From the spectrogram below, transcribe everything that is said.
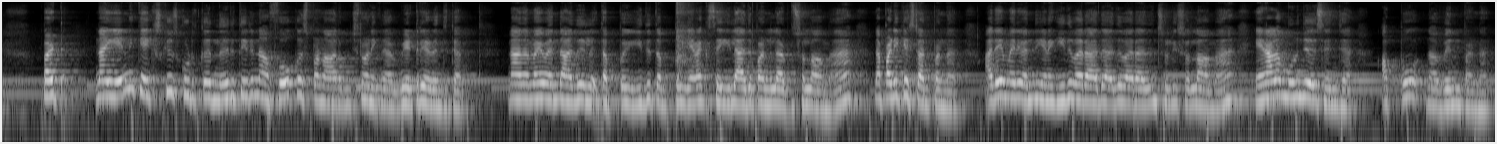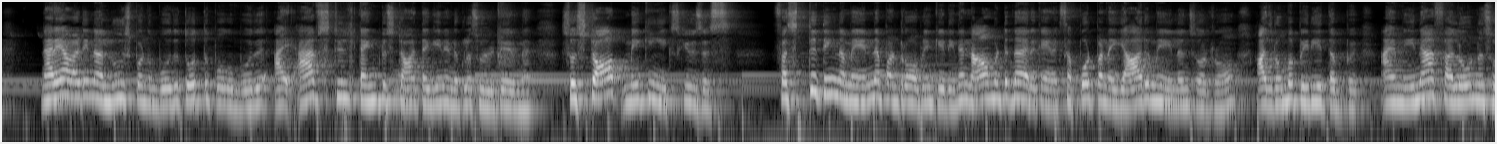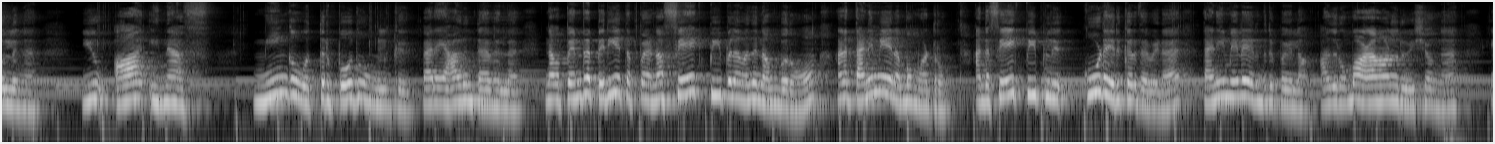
பட் நான் என்னைக்கு எக்ஸ்கியூஸ் கொடுக்கறது நிறுத்திட்டு நான் ஃபோக்கஸ் பண்ண ஆரம்பிச்சிட்டோம் அன்றைக்கி நான் வெற்றி அடைஞ்சிட்டேன். நான் அந்த மாதிரி வந்து அது இல்லை தப்பு இது தப்பு எனக்கு செய்யலை அது பண்ணல அப்படின்னு சொல்லாமல் நான் படிக்க ஸ்டார்ட் பண்ணேன். அதே மாதிரி வந்து எனக்கு இது வராது அது வராதுன்னு சொல்லி சொல்லாமல் என்னால் முடிஞ்சது செஞ்சேன். அப்போது நான் வின் பண்ணேன். நிறையா வாட்டி நான் லூஸ் பண்ணும்போது தோற்று போகும்போது I have still time to start again எனக்குள்ளே சொல்லிட்டே இருந்தேன். So stop making excuses first thing நம்ம என்ன பண்ணுறோம் அப்படின்னு கேட்டிங்கன்னா நான் மட்டும் தான் இருக்கேன். எனக்கு சப்போர்ட் பண்ண யாருமே இல்லைன்னு சொல்கிறோம் அது ரொம்ப பெரிய தப்பு. ஐ எம் இனாஃப் அலோன்னு சொல்லுங்கள் யூ ஆர் இனாஃப் நீங்கள் ஒருத்தர் போதும் உங்களுக்கு. வேறு யாரும் தேவையில்லை. நம்ம பண்ணுற பெரிய தப்பு என்ன ஃபேக் பீப்புளை வந்து நம்புகிறோம் ஆனால் தனிமையை நம்ப மாட்டோம். அந்த ஃபேக் பீப்புள் கூட இருக்கிறத விட தனிமையிலே இருந்துட்டு போயிடலாம். அது ரொம்ப அழகான ஒரு விஷயங்க.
